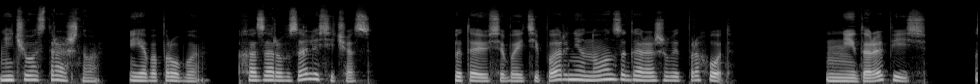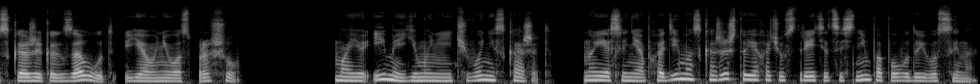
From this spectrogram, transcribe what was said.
Ничего страшного, я попробую. Хазаров в зале сейчас? Пытаюсь обойти парня, но он загораживает проход. Не торопись. Скажи, как зовут, я у него спрошу. Мое имя ему ничего не скажет. Но если необходимо, скажи, что я хочу встретиться с ним по поводу его сына.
